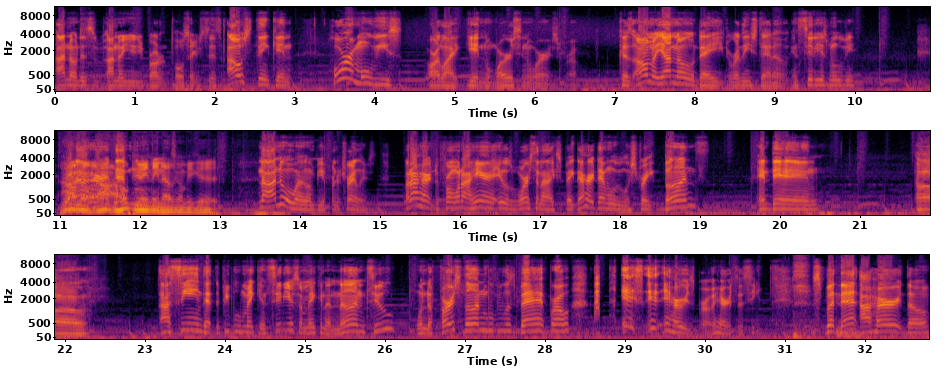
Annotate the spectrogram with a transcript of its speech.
I know this. I know you you brought up post exorcist. I was thinking horror movies are like getting worse and worse, bro. Cause I don't know, y'all know they released that uh, Insidious movie. I don't When know. I I, I hope you didn't think that was gonna be good. No, I knew it wasn't gonna be from the trailers, but I heard from what I hear, it was worse than I expected. I heard that movie was straight buns, and then uh, I seen that the people who make Insidious are making a Nun too. When the first Nun movie was bad, bro, it's it, it hurts, bro. It hurts to see. But that I heard though,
